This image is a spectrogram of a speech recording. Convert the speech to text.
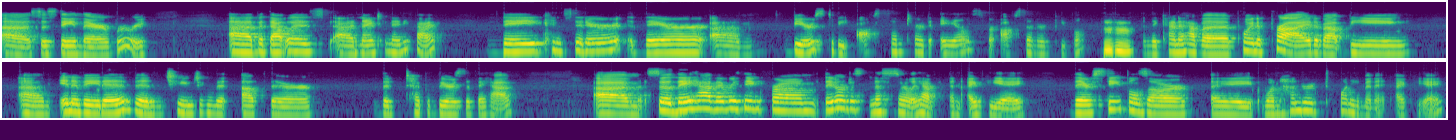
uh, sustain their brewery. Uh, but that was uh, 1995. They consider their um, beers to be off-centered ales for off-centered people, hmm and they kind of have a point of pride about being um, innovative and changing the, up their the type of beers that they have. Um, so they have everything from they don't just necessarily have an IPA. Their staples are a 120 minute IPA,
